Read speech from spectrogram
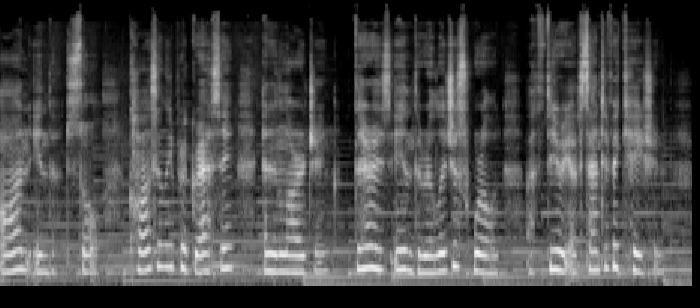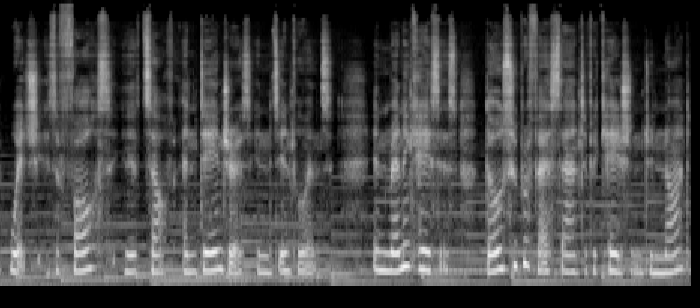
on in the soul, constantly progressing and enlarging. There is in the religious world a theory of sanctification which is false in itself and dangerous in its influence. In many cases, those who profess sanctification do not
